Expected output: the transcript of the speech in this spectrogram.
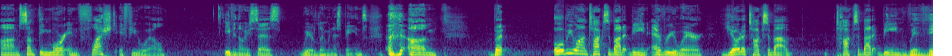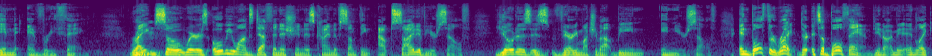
um, something more infleshed, if you will, even though he says we're luminous beings. um, but Obi Wan talks about it being everywhere. Yoda talks about talks about it being within everything right? Mm-hmm. So whereas Obi Wan's definition is kind of something outside of yourself, Yoda's is very much about being in yourself. And both are right. They're, it's a both and, you know. I mean, and like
